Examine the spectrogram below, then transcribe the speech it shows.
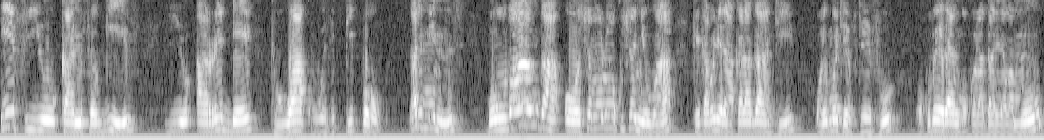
If you can forgive you are ready to work with people. That means bw'obanga osobola okusonyiwa ke kabonero akalaga nti oli mweteefuteefu okubeera ng'okolaganira wamu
